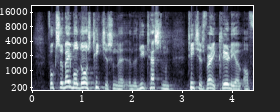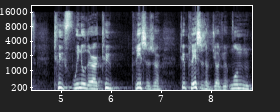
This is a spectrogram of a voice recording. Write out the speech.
Folks, the Bible does teach us in the, in the New Testament, teaches very clearly of, two, we know there are two places, or two places of judgment. One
